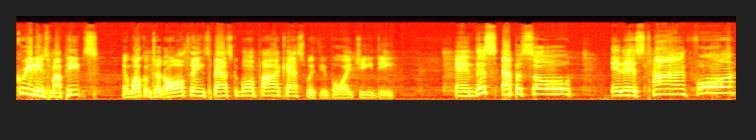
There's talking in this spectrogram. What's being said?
Greetings, my peeps, and welcome to the All Things Basketball Podcast with your boy GD. And this episode, it is time for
